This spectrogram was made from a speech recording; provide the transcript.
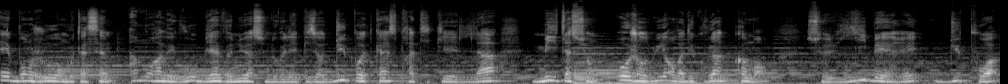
et bonjour Moutassem, amour avec vous, bienvenue à ce nouvel épisode du podcast Pratiquer la méditation. Aujourd'hui on va découvrir comment se libérer du poids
